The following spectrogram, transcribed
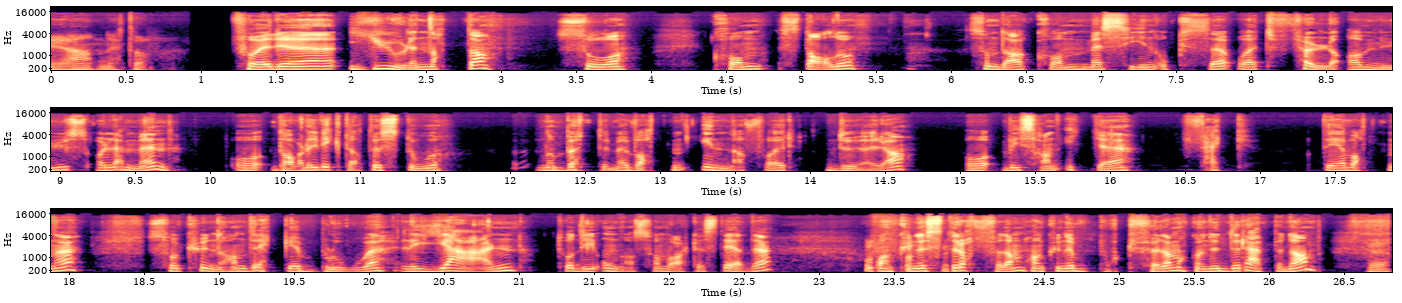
ja, nettopp. For uh, julenatta så kom Stalo, som da kom med sin okse og et følge av mus og lemen. Og da var det viktig at det sto noen bøtter med vann innafor døra, og hvis han ikke fikk det vannet, så kunne han drikke blodet, eller hjernen, av de unga som var til stede. Og han kunne straffe dem, han kunne bortføre dem, han kunne drepe dem. Ja.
